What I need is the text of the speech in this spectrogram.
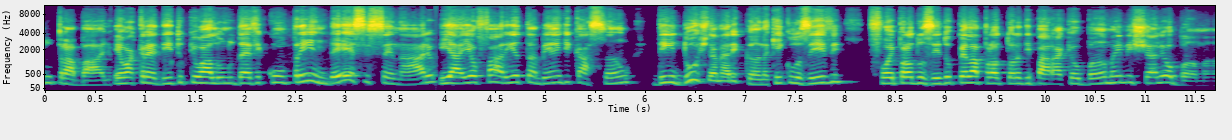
do trabalho, eu acredito que o aluno deve compreender esse cenário e aí eu faria também a indicação de indústria americana, que inclusive foi produzido pela produtora de Barack Obama e Michelle Obama.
